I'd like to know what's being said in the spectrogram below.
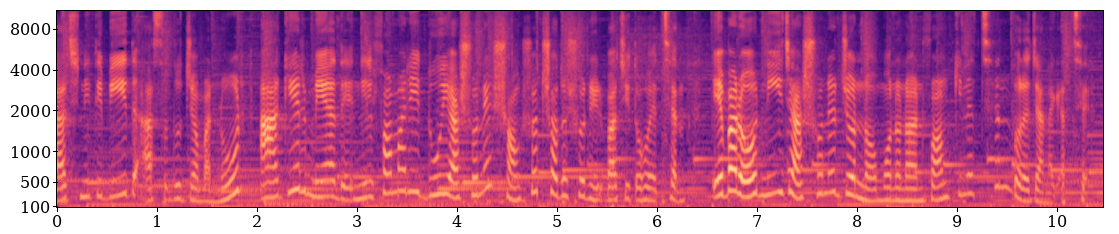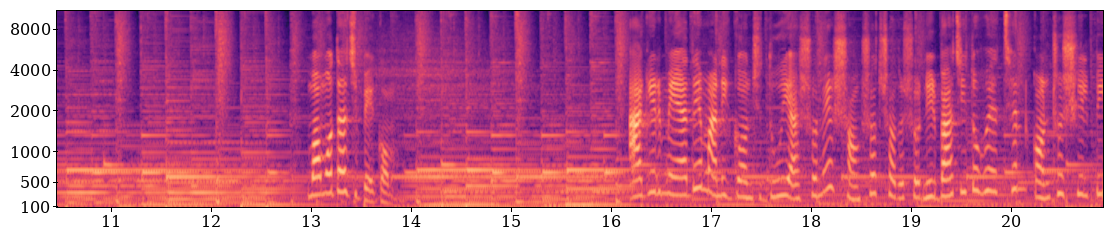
রাজনীতিবিদ আসাদুজ্জামান নূর আগের মেয়াদে নীলফামারী দুই আসনে সংসদ সদস্য নির্বাচিত হয়েছেন। এবারও নিজ আসনের জন্য মনোনয়ন ফর্ম কিনেছেন বলে জানা গেছে। মমতাজ বেগম। আগের মেয়াদে মানিকগঞ্জ দুই আসনের সংসদ সদস্য নির্বাচিত হয়েছেন কণ্ঠশিল্পী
